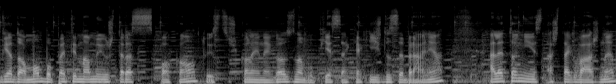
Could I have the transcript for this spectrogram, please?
wiadomo, bo pety mamy już teraz spoko, tu jest coś kolejnego, znowu piesek jakiś do zebrania, ale to nie jest aż tak ważne.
